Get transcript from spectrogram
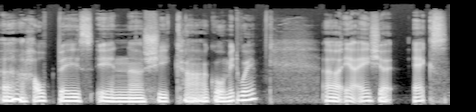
äh, Hauptbase in äh, Chicago Midway, äh, Air X,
